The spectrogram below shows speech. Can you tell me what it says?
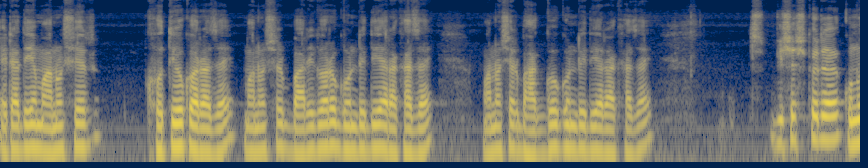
এটা দিয়ে মানুষের ক্ষতিও করা যায়, মানুষের বাড়িঘরও গন্ডি দিয়ে রাখা যায়, মানুষের ভাগ্য গন্ডি দিয়ে রাখা যায়। বিশেষ করে কোনো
